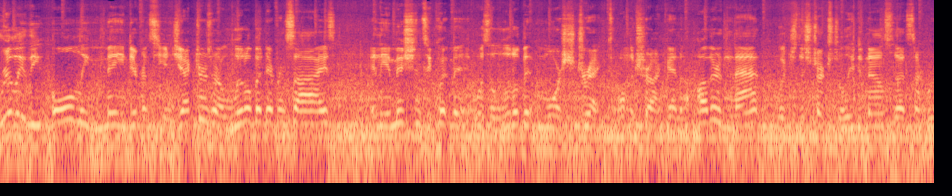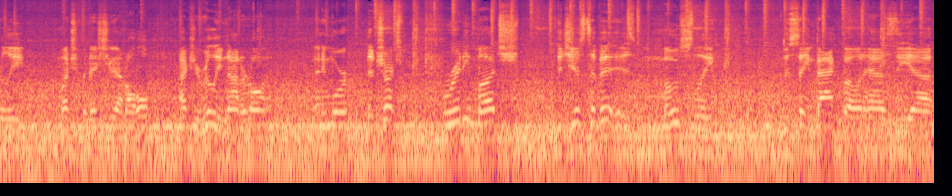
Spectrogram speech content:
really the only main difference. The injectors are a little bit different size, and the emissions equipment was a little bit more strict on the truck. And other than that, which this truck's deleted now, so that's not really much of an issue at all. Actually, really not at all anymore. The truck's pretty much, the gist of it is mostly the same backbone as the uh,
